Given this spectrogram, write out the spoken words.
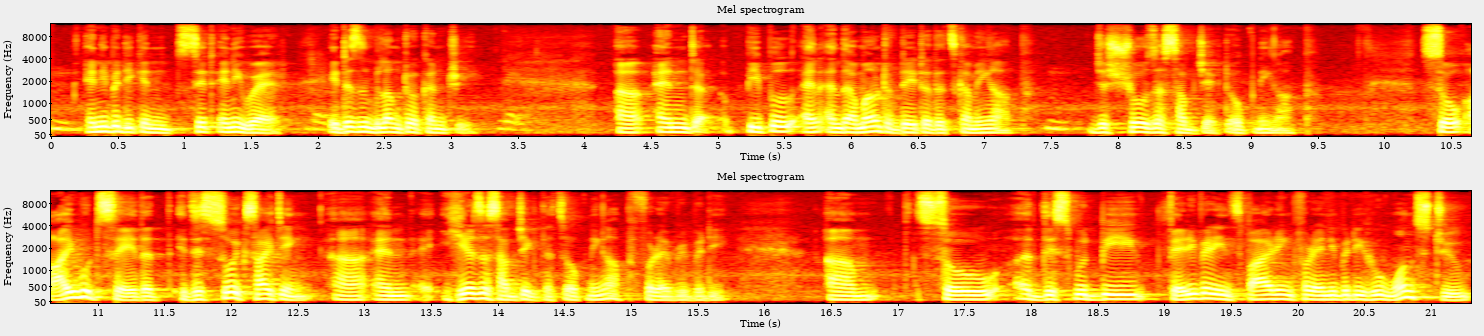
Mm. Anybody can sit anywhere. Right. It doesn't belong to a country. Right. Uh, and people, and, and the amount of data that's coming up mm. just shows a subject opening up. So I would say that it is so exciting, uh, and here's a subject that's opening up for everybody. Um, so uh, this would be very, very inspiring for anybody who wants to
